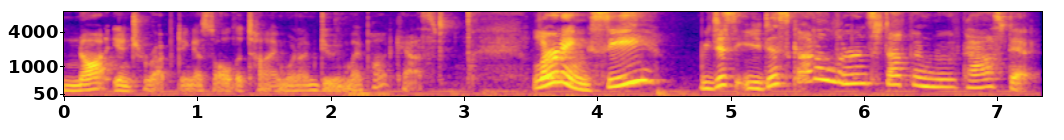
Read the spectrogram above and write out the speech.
not interrupting us all the time when I'm doing my podcast. Learning, see? We just you just got to learn stuff and move past it.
